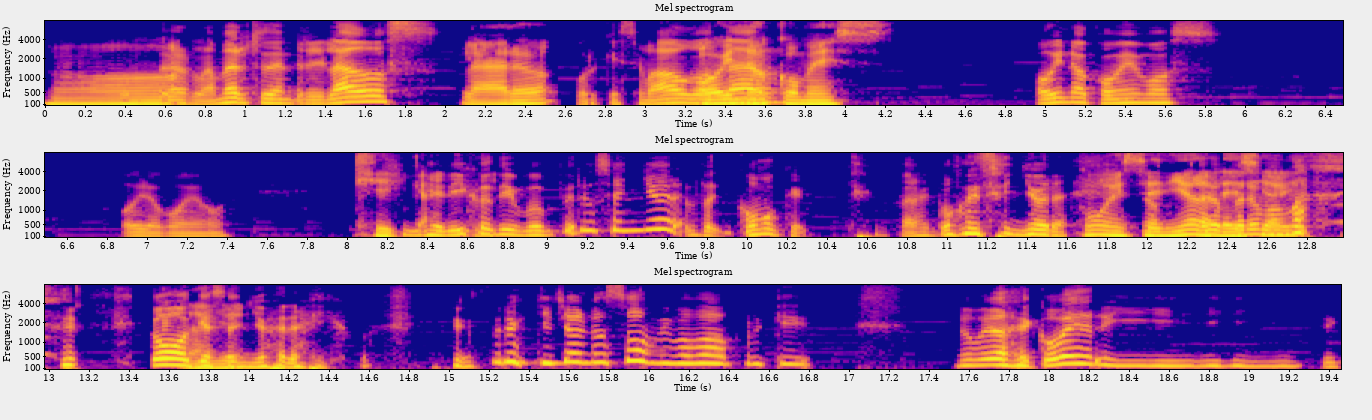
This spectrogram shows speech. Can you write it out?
No, comprar la merch de enreglados claro. porque se va a agotar. Hoy no comes. Hoy no comemos. Hoy no comemos. Qué Y el hijo tipo, pero señora, ¿cómo que? ¿Para cómo es señora? ¿Cómo que señora? No, pero, mamá, ¿cómo que Nadie. señora, hijo? Pero es que ya no sos mi mamá porque no me das de comer y, y te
